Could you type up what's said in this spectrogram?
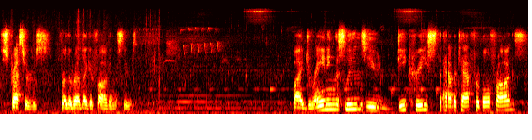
stressors for the red-legged frog in the sloughs. By draining the sloughs, you decrease the habitat for bullfrogs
